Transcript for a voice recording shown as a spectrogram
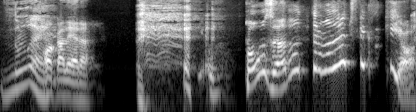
Não é. Ó, galera, tô usando o termo Netflix aqui, ó.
